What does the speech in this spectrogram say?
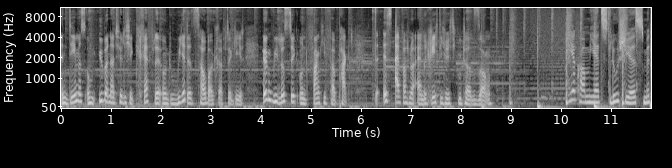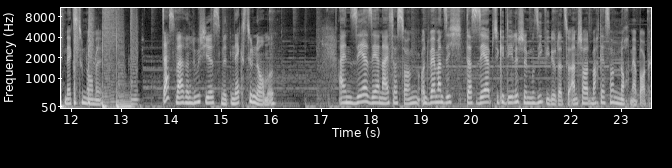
in dem es um übernatürliche Kräfte und weirde Zauberkräfte geht. Irgendwie lustig und funky verpackt. Das ist einfach nur ein richtig, richtig guter Song. Hier kommen jetzt Lucius mit Next to Normal. Das waren Lucius mit Next to Normal. Ein sehr, sehr nicer Song. Und wenn man sich das sehr psychedelische Musikvideo dazu anschaut, macht der Song noch mehr Bock.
